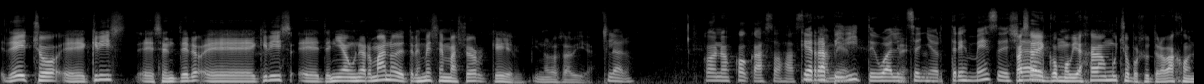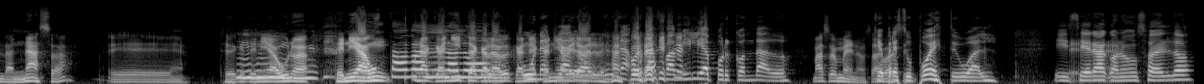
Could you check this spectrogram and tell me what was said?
De hecho, eh, Chris eh, se enteró. eh, Chris eh, tenía un hermano de tres meses mayor que él y no lo sabía. Claro. Conozco casos así. Qué también. rapidito igual el señor. Tres meses ya. Pasa que como viajaba mucho por su trabajo en la NASA, eh, se ve que tenía una, tenía un- la cañita cala- cana- una, cañaveral. claro, una, por una ahí. familia por condado. Más o menos. Qué así. presupuesto igual. Y si era con un sueldo.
